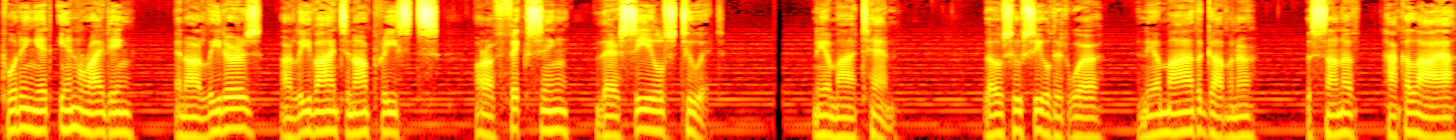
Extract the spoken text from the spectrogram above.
putting it in writing, and our leaders, our Levites, and our priests are affixing their seals to it. Nehemiah 10. Those who sealed it were Nehemiah the governor, the son of Hakaliah,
